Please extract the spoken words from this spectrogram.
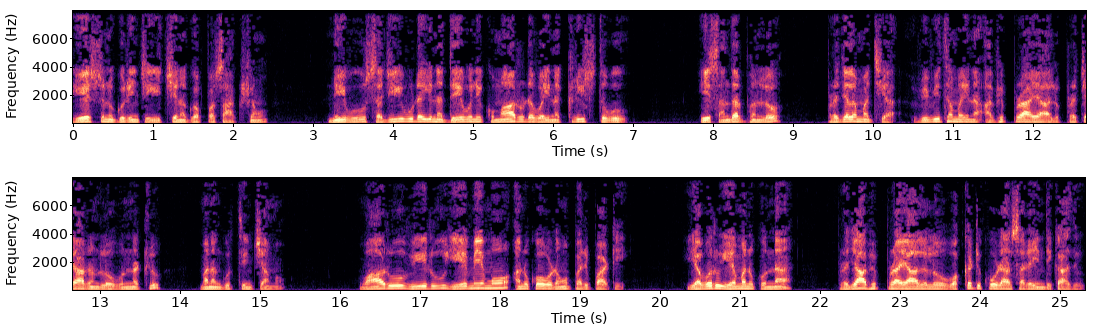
యేసును గురించి ఇచ్చిన గొప్ప సాక్ష్యం నీవు సజీవుడైన దేవుని కుమారుడవైన క్రీస్తువు. ఈ సందర్భంలో ప్రజల మధ్య వివిధమైన అభిప్రాయాలు ప్రచారంలో ఉన్నట్లు మనం గుర్తించాము. వారు వీరు ఏమేమో అనుకోవడం పరిపాటి. ఎవరు ఏమనుకున్నా ప్రజాభిప్రాయాలలో ఒక్కటి కూడా సరైంది కాదు.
